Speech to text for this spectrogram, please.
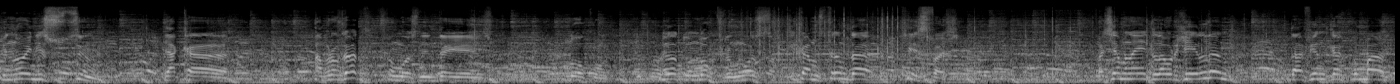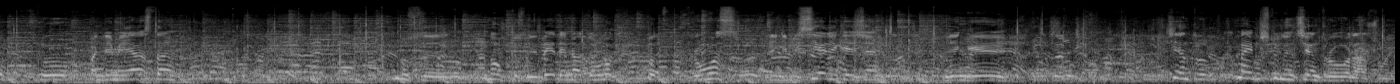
pe noi ne susțin. Dacă am rugat frumos ne dă locul. Ne-a dat un loc frumos, e cam strâmb, dar ce să faci? Facem înainte la Orheilând, dar fiindcă acum cu pandemia asta nu nu pus în idee de un loc tot frumos, lângă biserică aici, lângă centru, mai scurt în centrul orașului.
